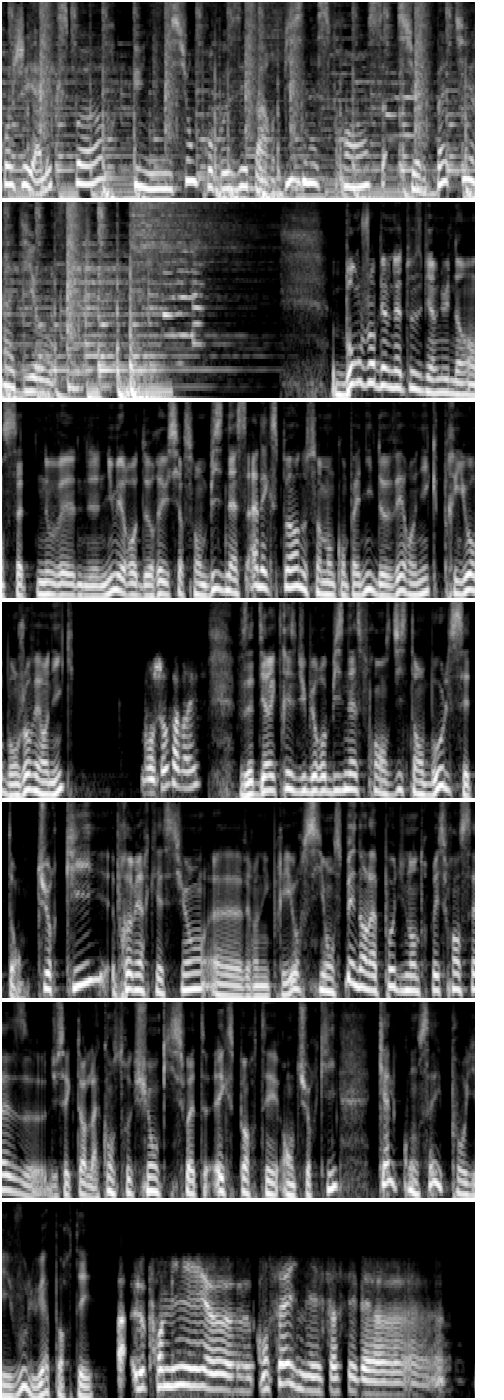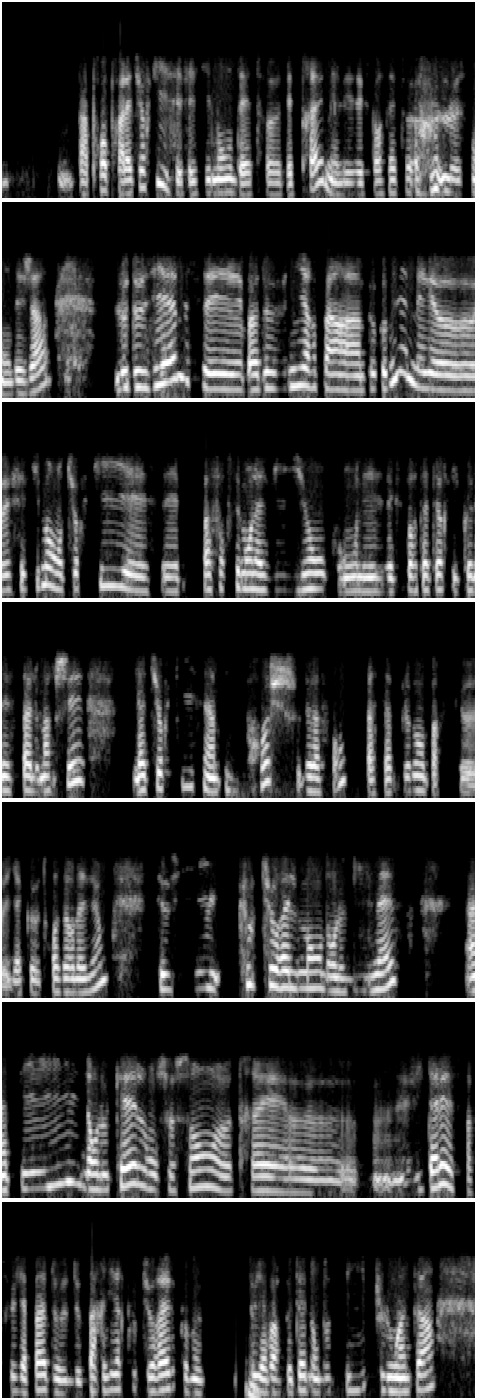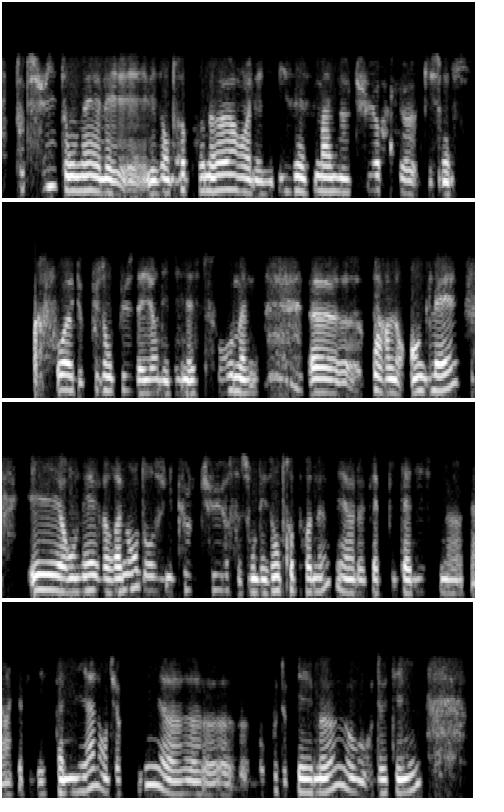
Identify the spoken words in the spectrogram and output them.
projet à l'export, une émission proposée par Business France sur Bâti Radio. Bonjour, bienvenue à tous, bienvenue dans cette nouvelle numéro de Réussir son business à l'export. Nous sommes en compagnie de Véronique Priour. Bonjour Véronique. Bonjour Fabrice. Vous êtes directrice du bureau Business France d'Istanbul, c'est en Turquie. Première question, euh, Véronique Priour, si on se met dans la peau d'une entreprise française euh, du secteur de la construction qui souhaite exporter en Turquie, quels conseils pourriez-vous lui apporter? Bah, Le premier euh, conseil, mais ça c'est pas propre à la Turquie, c'est effectivement d'être d'être prêt, mais les exportateurs le sont déjà. Le deuxième, c'est bah, de un peu comme mais euh, effectivement en Turquie, et c'est pas forcément la vision qu'ont les exportateurs qui connaissent pas le marché. La Turquie, c'est un pays proche de la France, pas simplement parce qu'il y a que trois heures d'avion. C'est aussi culturellement dans le business un pays dans lequel on se sent euh, très euh, vite à l'aise parce qu'il n'y a pas de, de barrière culturelle comme il peut y avoir peut-être dans d'autres pays plus lointains. Tout de suite, on est les, les entrepreneurs, les businessmen turcs euh, qui sont parfois de plus en plus d'ailleurs des businesswomen euh, parlent anglais. Et on est vraiment dans une culture, ce sont des entrepreneurs, le capitalisme, c'est un capitalisme familial en Turquie, euh, beaucoup de PME ou de TI,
